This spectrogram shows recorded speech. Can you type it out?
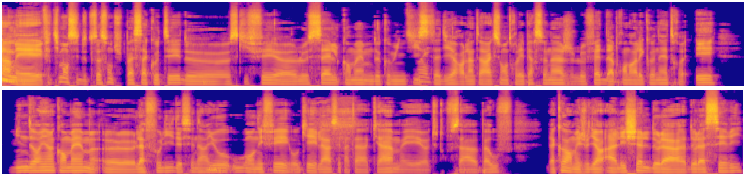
Ah, mais effectivement, si de toute façon tu passes à côté de ce qui fait euh, le sel quand même de Community, Ouais. c'est-à-dire l'interaction entre les personnages, le fait d'apprendre à les connaître et mine de rien quand même euh, la folie des scénarios où en effet, ok, là c'est pas ta cam et euh, tu trouves ça pas ouf, d'accord, mais je veux dire à l'échelle de la de la série.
